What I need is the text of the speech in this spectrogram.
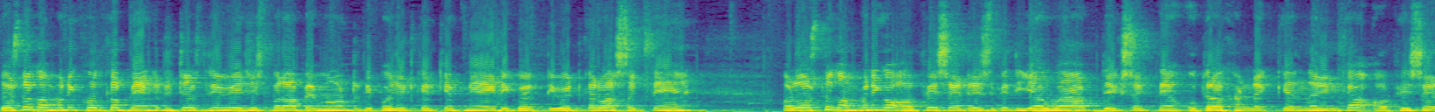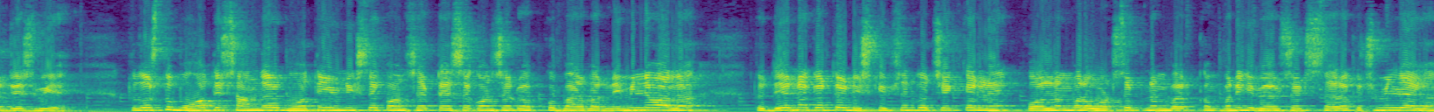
दोस्तों, कंपनी खुद का बैंक डिटेल्स दी हुई है, जिस पर आप अमाउंट डिपॉजिट करके अपनी आईडी को एक्टिवेट करवा सकते हैं। और दोस्तों, कंपनी का ऑफ़िस एड्रेस भी दिया हुआ है, आप देख सकते हैं, उत्तराखंड के अंदर इनका ऑफ़िस एड्रेस भी है। तो दोस्तों, बहुत ही शानदार, बहुत ही यूनिक से कॉन्सेप्ट ऐसा कॉन्सेप्ट आपको बार बार नहीं मिलने वाला। तो देर न करते डिस्क्रिप्शन को चेक कर लें call number WhatsApp number company की वेबसाइट सारा कुछ मिल जाएगा।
